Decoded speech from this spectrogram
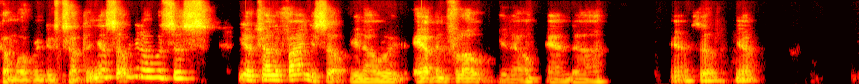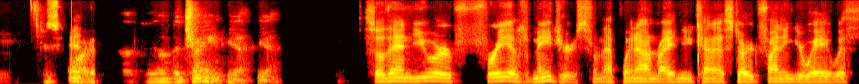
come over and do something. Yeah. So, you know, it was just, you know, trying to find yourself, you know, ebb and flow, you know, and uh yeah, so yeah. It's part of you know, the train. Yeah, yeah. So then you were free of majors from that point on, right? And you kind of started finding your way with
